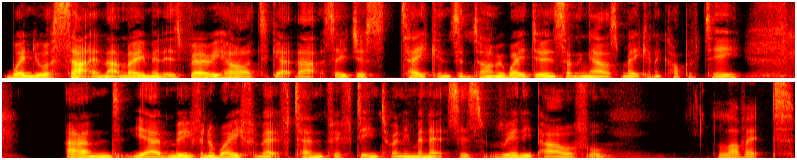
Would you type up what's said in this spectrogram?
when you're sat in that moment it's very hard to get that so just taking some time away doing something else making a cup of tea and yeah moving away from it for 10 15 20 minutes is really powerful Love it.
